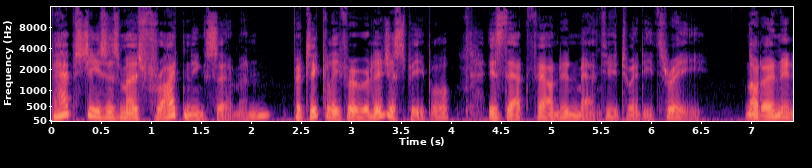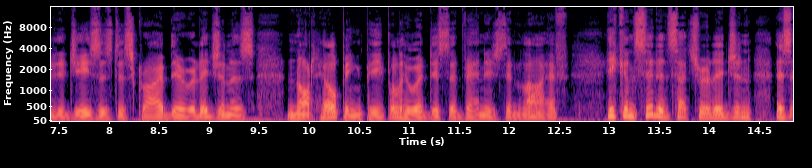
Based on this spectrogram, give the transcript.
Perhaps Jesus' most frightening sermon, particularly for religious people, is that found in Matthew 23. Not only did Jesus describe their religion as not helping people who are disadvantaged in life, he considered such religion as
